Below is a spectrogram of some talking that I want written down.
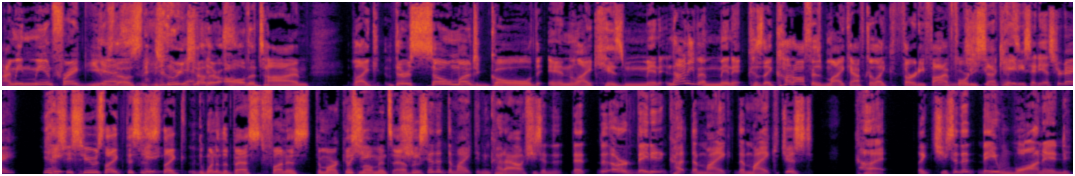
I mean, me and Frank use Yes, those to each Yes. other all the time. Like, there's so much gold in like his minute, not even a minute, because they cut off his mic after like 35, 40 Did you see what seconds. Kayte said yesterday. Yeah, Kate- she, she was like, "This is Kate- like one of the best, funnest Demarcus she, moments ever." She said that the mic didn't cut out. She said that, that or they didn't cut the mic. The mic just cut. Like she said that they wanted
